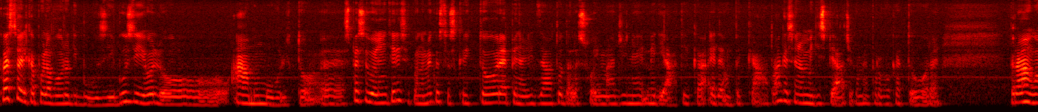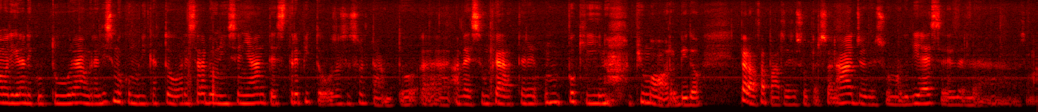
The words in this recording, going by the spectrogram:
questo è il capolavoro di Busi. Busi io lo amo molto. Eh, spesso e volentieri, secondo me, questo scrittore è penalizzato dalla sua immagine mediatica ed è un peccato, anche se non mi dispiace come provocatore. Però è un uomo di grande cultura, è un grandissimo comunicatore, sarebbe un insegnante strepitoso se soltanto eh, avesse un carattere un pochino più morbido, però fa parte del suo personaggio, del suo modo di essere, del, insomma,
